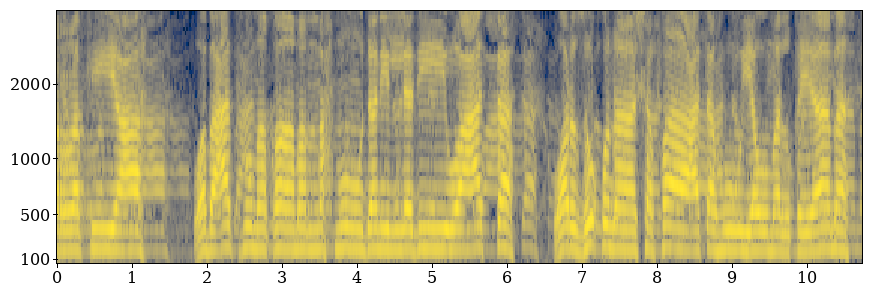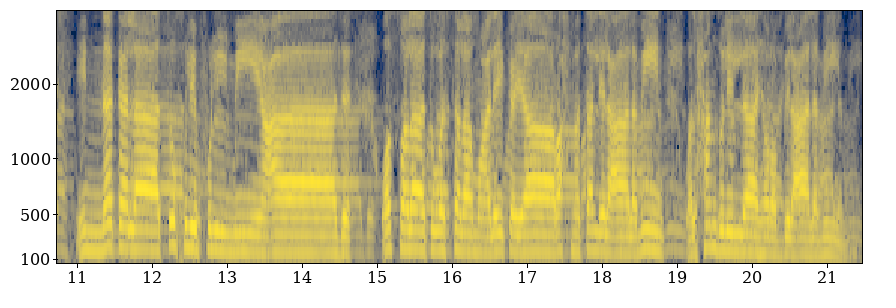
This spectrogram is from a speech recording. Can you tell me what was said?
الرفيعة وابعثه مقاما محمودا الذي وعدته وارزقنا شفاعته يوم القيامة إنك لا تخلف الميعاد والصلاة والسلام عليك يا رحمة للعالمين والحمد لله رب العالمين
